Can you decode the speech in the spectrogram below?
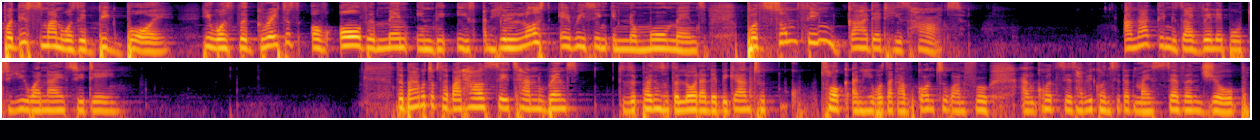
But this man was a big boy. He was the greatest of all the men in the East, and he lost everything in the moment. But something guarded his heart. And that thing is available to you and I today. The Bible talks about how Satan went to the presence of the Lord and they began to talk, and he was like, I've gone to and fro. And God says, Have you considered my servant Job?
